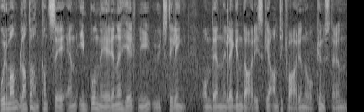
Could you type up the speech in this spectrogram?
hvor man bl.a. kan se en imponerende helt ny utstilling om den legendariske antikvaren og kunstneren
